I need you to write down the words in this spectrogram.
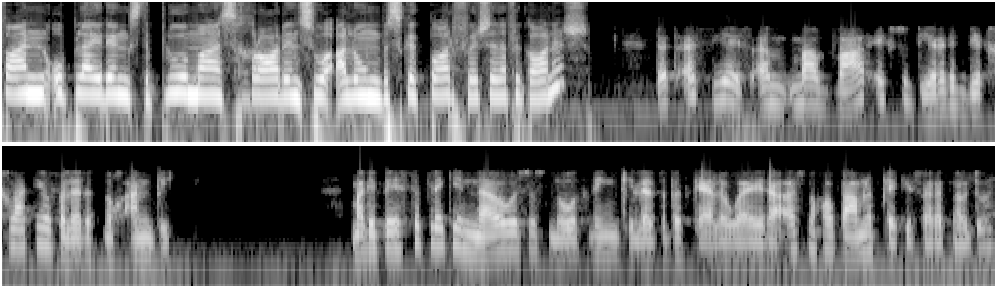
van opleidings, diplomas, grade en so alom beskikbaar vir Suid-Afrikaners? Dit is yes, um, maar waar ek studeer het, ek weet glad nie of hulle dit nog aanbied. Maar die beste plekkie nou is ons Northlink, Elizabeth Galloway. Daar is nogal taamlik plekkies wat dit nou doen.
